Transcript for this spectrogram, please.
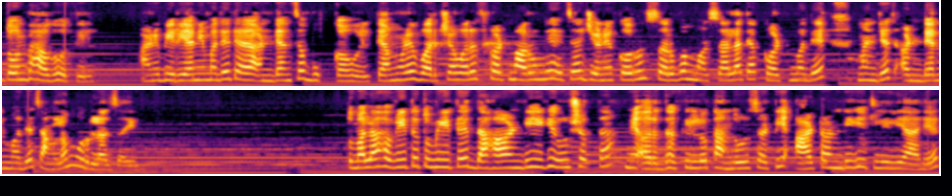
दोन भाग होतील. आणि बिर्याणीमध्ये त्या अंड्यांचा बुक्का होईल. त्यामुळे वरच्या वरच कट मारून घ्यायचा जेणेकरून सर्व मसाला त्या कटमध्ये म्हणजेच अंड्यांमध्ये चांगला मुरला जाईल. तुम्हाला हवी तर तुम्ही इथे दहा अंडीही घेऊ शकता. मी अर्धा किलो तांदूळसाठी आठ अंडी घेतलेली आहेत.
